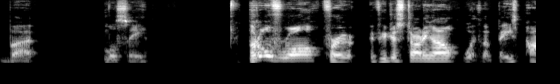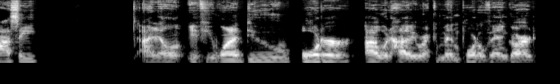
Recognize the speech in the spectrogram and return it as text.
but we'll see. But overall, for if you're just starting out with a base posse, I don't. If you want to do order, I would highly recommend Portal Vanguard.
